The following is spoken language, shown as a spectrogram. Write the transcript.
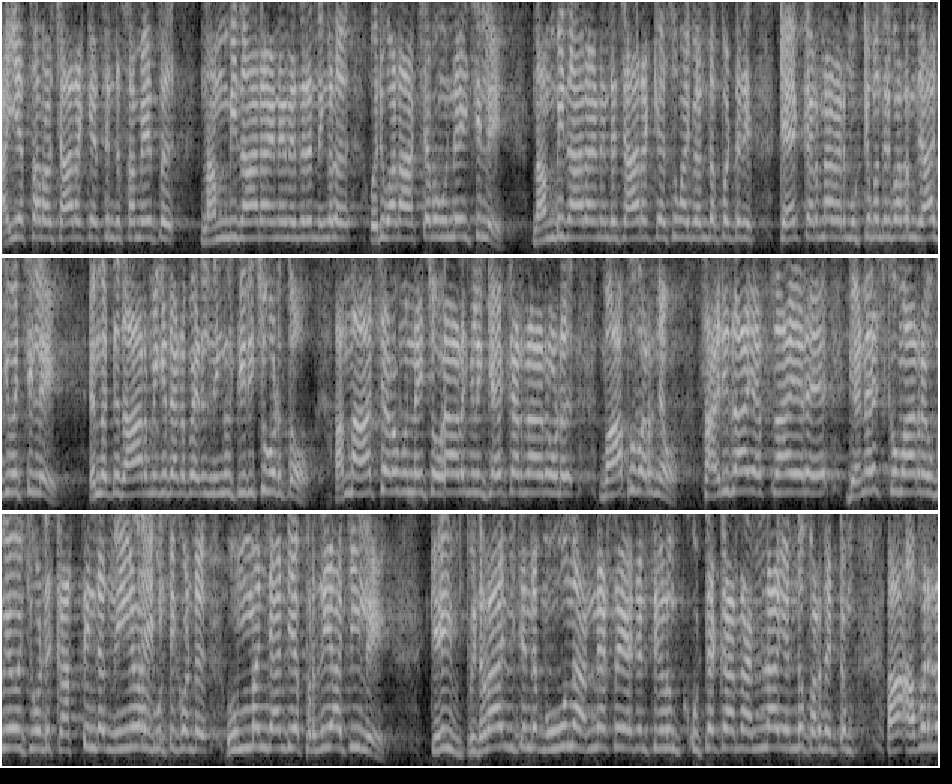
ഐ എസ് ആർഒ ചാരക്കേസിന്റെ സമയത്ത് നമ്പി നാരായണനെതിരെ നിങ്ങൾ ഒരുപാട് ആക്ഷേപം ഉന്നയിച്ചില്ലേ? നമ്പി നാരായണന്റെ ചാരക്കേസുമായി ബന്ധപ്പെട്ട് കെ കരുണാകരൻ മുഖ്യമന്ത്രി പദം രാജിവെച്ചില്ലേ? എന്നിട്ട് ധാർമ്മികതയുടെ പേരിൽ നിങ്ങൾ തിരിച്ചു കൊടുത്തോ? അന്ന് ആക്ഷേപം ഉന്നയിച്ച ഒരാളെങ്കിലും കെ കരുണാകരനോട് മാപ്പ് പറഞ്ഞോ? സരിത എസ് നായരെ ഗണേഷ് കുമാറിനെ ഉപയോഗിച്ചുകൊണ്ട് കത്തിന്റെ നീളം. കൂട്ടിക്കൊണ്ട് ഉമ്മൻചാണ്ടിയെ പ്രതിയാക്കിയില്ലേ? ഈ പിണറായി വിജയന്റെ മൂന്ന് അന്വേഷണ ഏജൻസികളും കുറ്റക്കാരനല്ല എന്ന് പറഞ്ഞിട്ടും അവരുടെ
